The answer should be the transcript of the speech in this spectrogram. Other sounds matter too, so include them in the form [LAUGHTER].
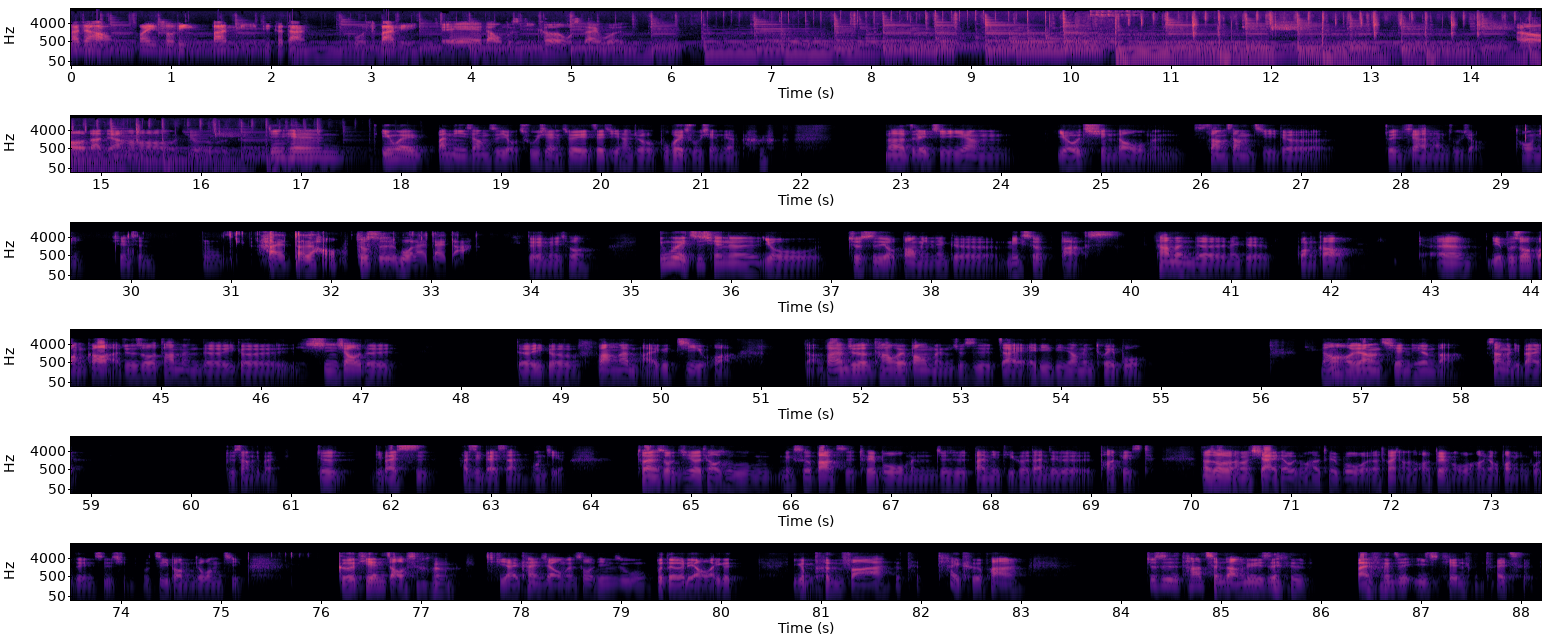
大家好，欢迎收听班尼迪克蛋，我是班尼。哎，但我不是迪克，我是戴文。Hello，大家好。就今天，因为班尼上次有出现，所以这集他就不会出现这样。[LAUGHS] 那这一集一样有请到我们上上集的最佳男主角 Tony 先生。嗯，嗨，大家好，就是我来代打。对，没错，因为之前呢有就是有报名那个 Mixer Box 他们的那个广告，呃，也不是说广告啊，就是说他们的一个行销的的一个方案吧，一个计划。反正就是他会帮我们就是在 APP 上面推播，然后好像前天吧，上个礼拜不是上个礼拜，就是礼拜四还是礼拜三忘记了，突然手机又跳出 Mixer Box 推播我们就是班尼迪克蛋这个 Podcast，那时候好像吓一跳，为什么他推播我？然后突然想说，哦对，我好像有报名过这件事情，我自己报名都忘记。隔天早上起来看一下我们收听数，不得了啊，一个。一个喷发，太太可怕了，就是它成长率是百分之一千，太扯了，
